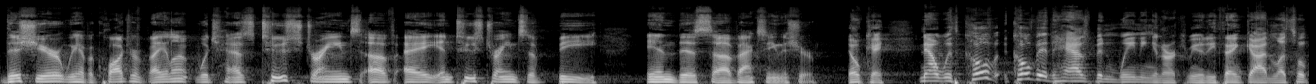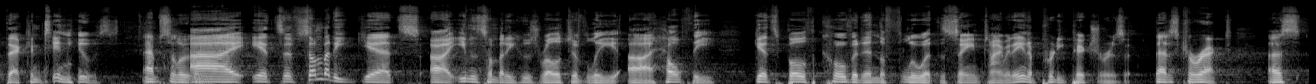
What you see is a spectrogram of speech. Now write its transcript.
This year we have a quadrivalent, which has two strains of A and two strains of B in this uh, vaccine this year. Okay. Now, with COVID, COVID has been waning in our community, thank God, and let's hope that continues. Absolutely. Uh, it's if somebody gets, uh, even somebody who's relatively uh, healthy, gets both COVID and the flu at the same time. It ain't a pretty picture, is it? That is correct. Us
